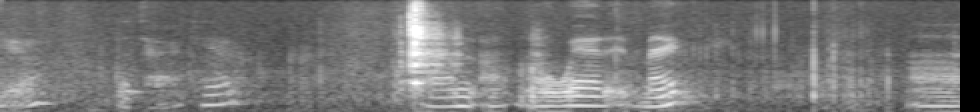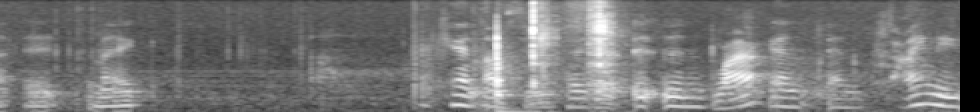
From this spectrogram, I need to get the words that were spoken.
here the tag here. And I don't know where it make. Uh, it make I can't not see because it, in black and, and tiny.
